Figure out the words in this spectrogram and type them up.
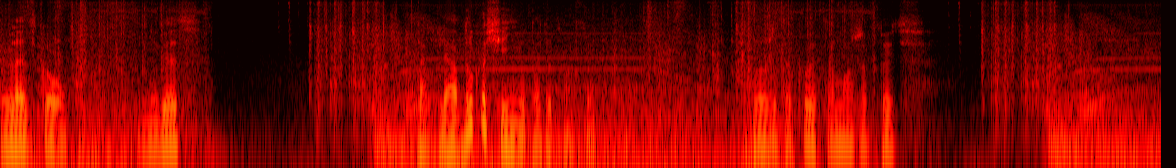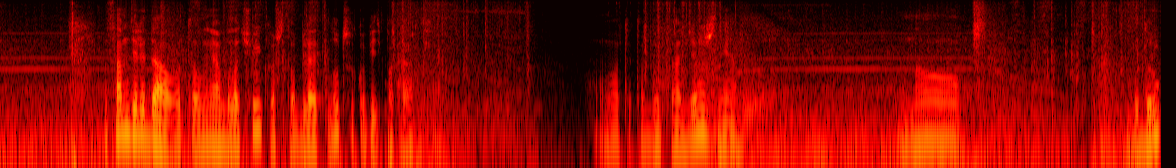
Let's go. Нигас. Так, бля, а вдруг вообще не упадет нахуй? Что же такое-то может быть? На самом деле, да, вот у меня была чуйка, что, блядь, лучше купить по карте. Вот, это будет надежнее. Но... Вдруг...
